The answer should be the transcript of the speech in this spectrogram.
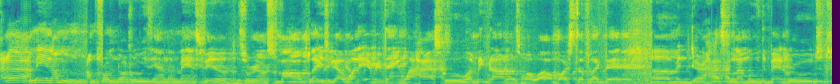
Uh, I mean, I'm I'm from North Louisiana, Mansfield. It's a real small place. You got one of everything, one high school, one McDonald's, one Walmart, stuff like that. Um, and during high school, I moved to Baton Rouge,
